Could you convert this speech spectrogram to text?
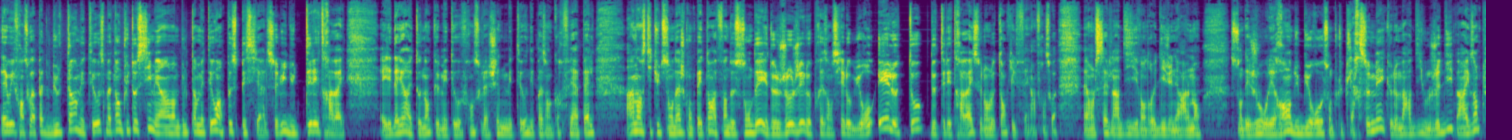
Eh oui François, pas de bulletin météo ce matin, ou plutôt si, mais un bulletin météo un peu spécial, celui du télétravail. Et il est d'ailleurs étonnant que Météo France ou la chaîne Météo n'ait pas encore fait appel à un institut de sondage compétent afin de sonder et de jauger le présentiel au bureau et le taux de télétravail selon le temps qu'il fait, hein, François. Et on le sait, lundi et vendredi, généralement, ce sont des jours où les rangs du bureau sont plus clairsemés que le mardi ou le jeudi, par exemple.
